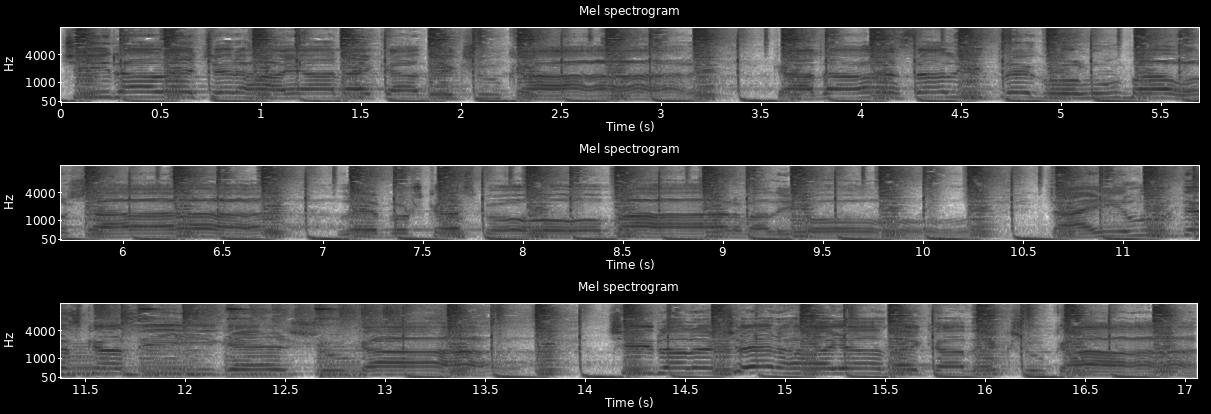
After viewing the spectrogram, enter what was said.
Činale čerhaja nekad vek šukar Kada ostali trego lumaloša Leboška skor se kadek cada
